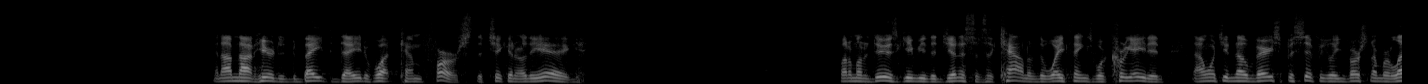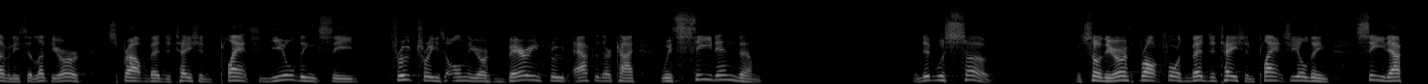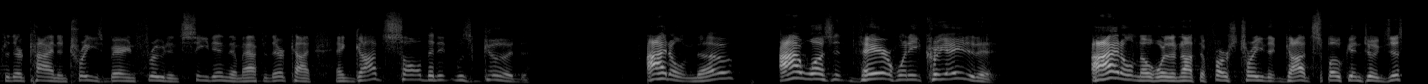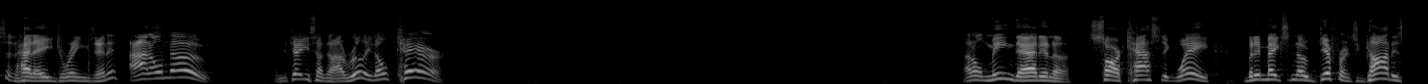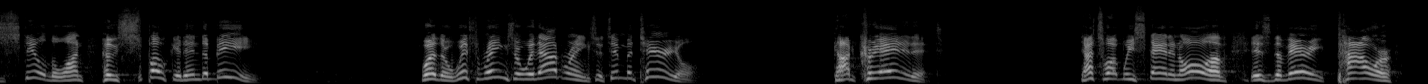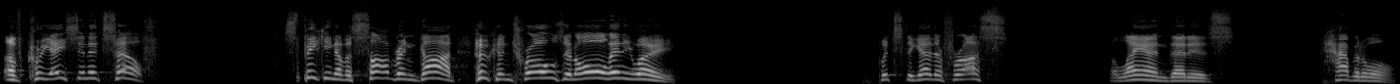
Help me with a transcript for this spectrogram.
And I'm not here to debate today to what came first, the chicken or the egg. What I'm going to do is give you the Genesis account of the way things were created now, I want you to know very specifically, verse number 11, he said, Let the earth sprout vegetation, plants yielding seed, fruit trees on the earth, bearing fruit after their kind, with seed in them. And it was so. And so the earth brought forth vegetation, plants yielding seed after their kind, and trees bearing fruit and seed in them after their kind. And God saw that it was good. I don't know. I wasn't there when He created it. I don't know whether or not the first tree that God spoke into existence had age rings in it. I don't know. Let me tell you something. I really don't care. I don't mean that in a sarcastic way, but it makes no difference. God is still the one who spoke it into being. Whether with rings or without rings, it's immaterial. God created it. That's what we stand in awe of is the very power of creation itself. Speaking of a sovereign God who controls it all anyway, puts together for us a land that is habitable,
